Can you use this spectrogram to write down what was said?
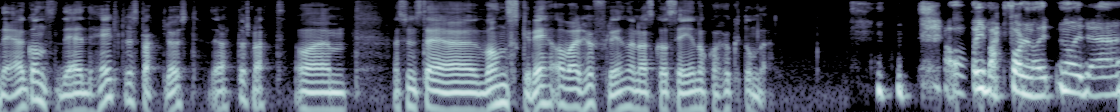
Det, det, er helt respektløst, rett og slett. Og um, jeg syns det er vanskelig å være høflig når jeg skal si noe høyt om det. Ja, og I hvert fall når, når uh,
